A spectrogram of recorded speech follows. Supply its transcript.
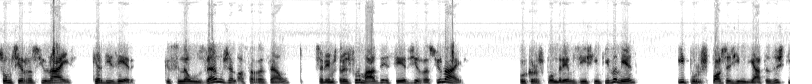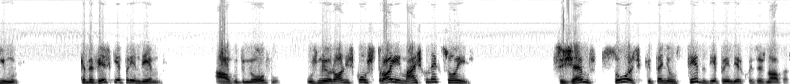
Somos seres racionais, quer dizer que se não usamos a nossa razão, seremos transformados em seres irracionais, porque responderemos instintivamente e por respostas imediatas a estímulos. Cada vez que aprendemos algo de novo, os neurônios constroem mais conexões. Sejamos pessoas que tenham sede de aprender coisas novas.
